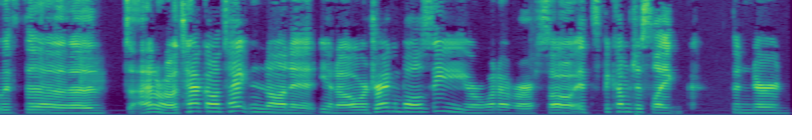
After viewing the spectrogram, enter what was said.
with the I don't know Attack on Titan on it, you know, or Dragon Ball Z or whatever. So it's become just like the nerd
